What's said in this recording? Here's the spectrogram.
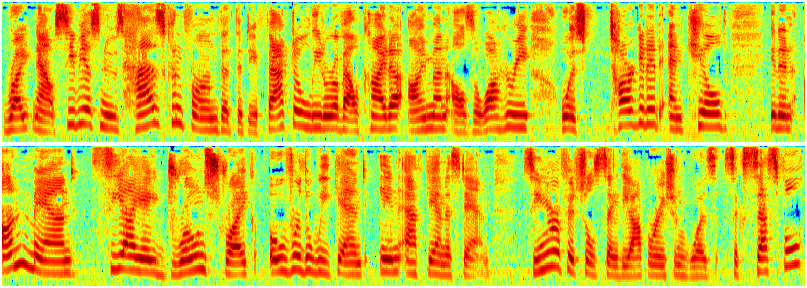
right now. CBS News has confirmed that the de facto leader of Al Qaeda, Ayman al Zawahiri, was targeted and killed in an unmanned CIA drone strike over the weekend in Afghanistan. Senior officials say the operation was successful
